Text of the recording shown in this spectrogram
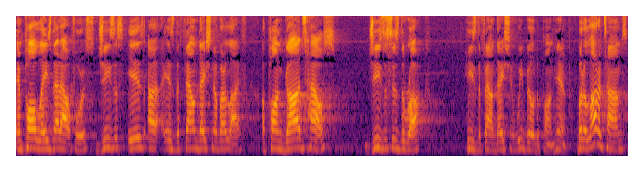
And Paul lays that out for us. Jesus is, uh, is the foundation of our life. Upon God's house, Jesus is the rock. He's the foundation. We build upon Him. But a lot of times,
